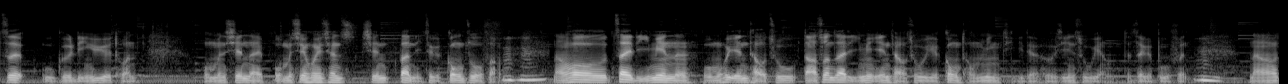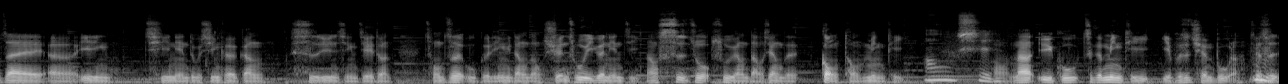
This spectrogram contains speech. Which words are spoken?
这五个领域的团，我们先来，我们先会先先办理这个工作坊，然后在里面呢，我们会研讨出，打算在里面研讨出一个共同命题的核心素养的这个部分，嗯，然后在呃一零七年度新课纲试运行阶段。从这五个领域当中选出一个年级，然后试做素养导向的共同命题。哦，是哦。那预估这个命题也不是全部了，就是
